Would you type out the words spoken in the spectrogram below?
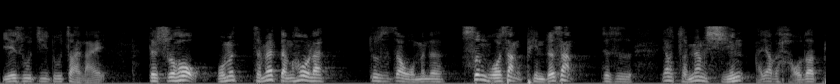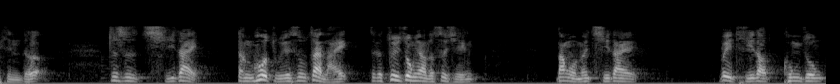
耶稣基督再来的时候，我们怎么样等候呢？就是在我们的生活上、品德上，就是要怎么样行，还要个好的品德，这是期待。等候主耶稣再来，这个最重要的事情。当我们期待被提到空中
